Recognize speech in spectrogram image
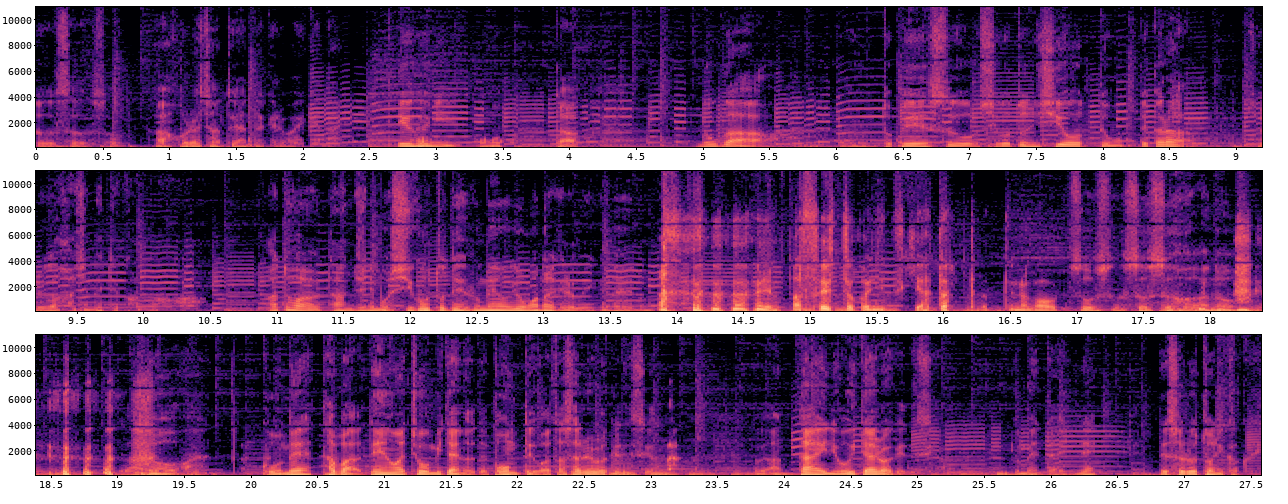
そうそうそう。あ、これはちゃんとやんなければいけない。っていうふうに思ったのが、うんと、ベースを仕事にしようって思ってから、それが初めてかな。あとは単純にもう仕事で譜面を読まなければいけないので、やっぱそういうとこに突き当たったっていうのが大きいそうそうそうそう、あの、あの、こうね、束、電話帳みたいので、ボンって渡されるわけですよ。あの台に置いてあるわけですよ。譜面台にね。で、それをとにかく弾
